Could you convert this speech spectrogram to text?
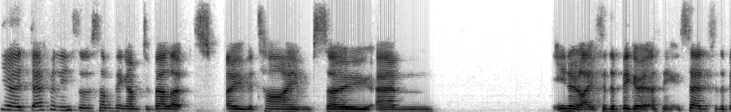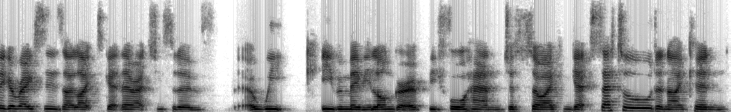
Yeah, definitely sort of something I've developed over time. So, um, you know, like for the bigger, I think you said for the bigger races, I like to get there actually sort of a week, even maybe longer beforehand, just so I can get settled and I can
